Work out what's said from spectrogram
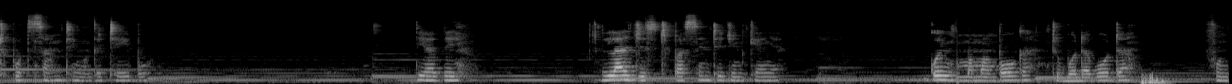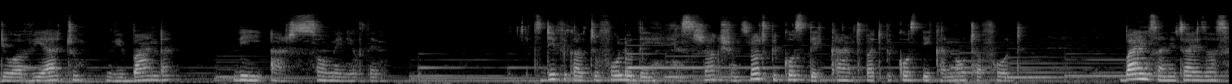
to put something on the table. They are the largest percentage in Kenya going from mama mboga to boda boda fundi wa viatu vibanda there are so many of them. It's difficult to follow the instructions not because they can't but because they cannot afford. Buying sanitizers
